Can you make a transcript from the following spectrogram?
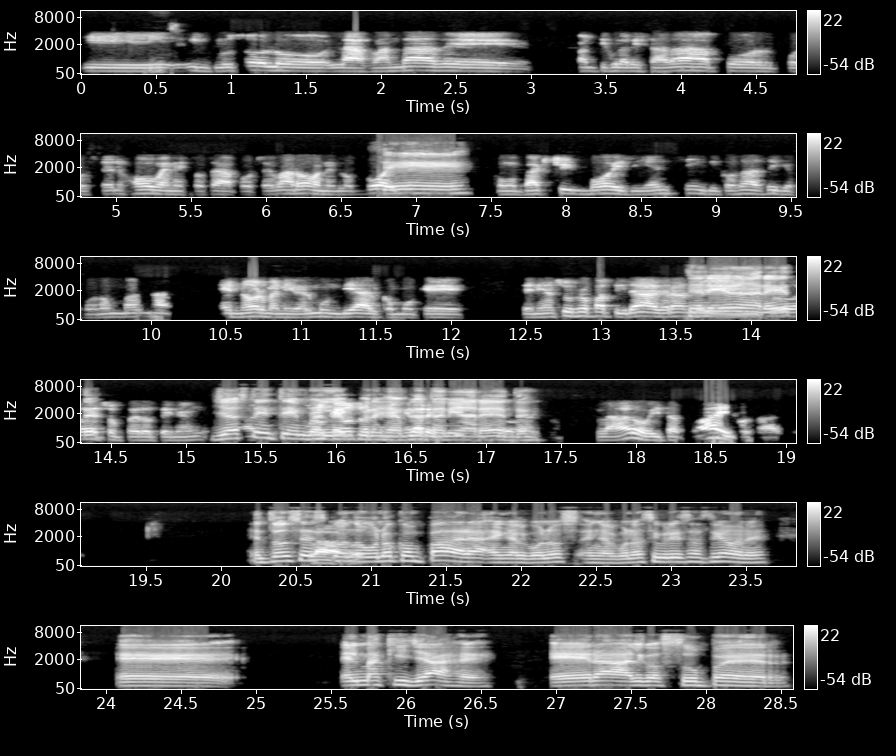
Y incluso lo, las bandas de particularizadas por, por ser jóvenes, o sea, por ser varones, los boys, Sí, como Backstreet Boys y NSYNC y cosas así, que fueron bandas enormes a nivel mundial, como que tenían su ropa tirada grande Tenían y todo arete. eso, pero tenían Justin Timberlake, por ejemplo, tenía arete. Claro, y tatuajes y cosas así. Entonces, Claro. cuando uno compara en algunos, en algunas civilizaciones, eh, el maquillaje era algo súper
